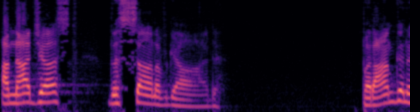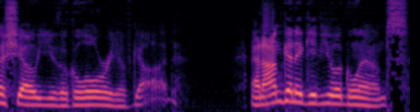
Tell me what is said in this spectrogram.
I'm not just the Son of God. But I'm going to show you the glory of God. And I'm going to give you a glimpse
